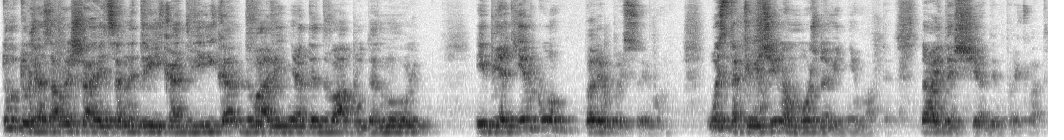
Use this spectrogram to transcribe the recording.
Тут уже залишається не трійка, а двійка. 2 відняти 2 буде 0. І п'ятірку переписуємо. Ось таким чином можна віднімати. Давайте ще один приклад.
